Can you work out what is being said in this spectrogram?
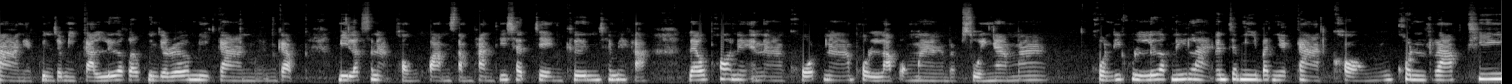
ฎาเนี่ยคุณจะมีการเลือกแล้วคุณจะเริ่มมีการเหมือนกับมีลักษณะของความสัมพันธ์ที่ชัดเจนขึ้นใช่ไหมคะ แล้วพอในอนาคตนะผลลัพธ์ออกมาแบบสวยงามมาก คนที่คุณเลือกนี่แหละ มันจะมีบรรยากาศของคนรักที่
